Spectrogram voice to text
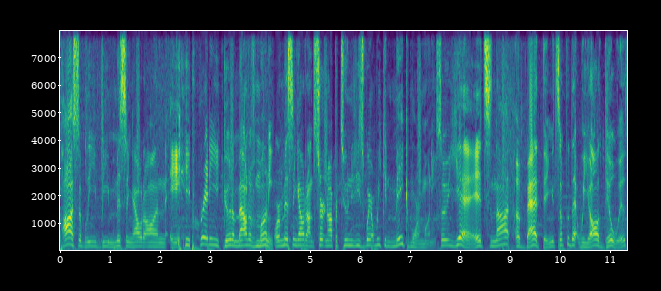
possibly be missing out on a pretty good amount of money or missing out on certain opportunities where we can make more money. So yeah, it's not a bad thing. It's something that we all deal with.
